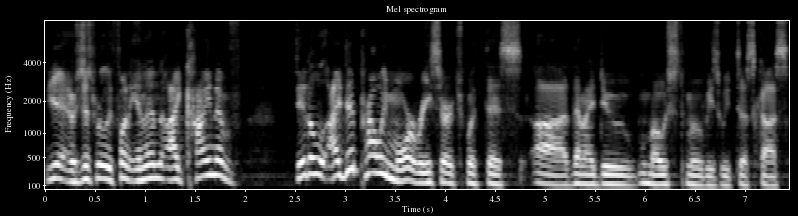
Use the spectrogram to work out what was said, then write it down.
yeah, it was just really funny. And then I kind of did a, I did probably more research with this uh, than I do most movies we discuss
